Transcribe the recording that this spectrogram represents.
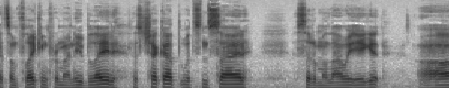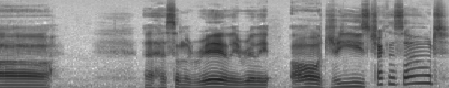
Got some flaking for my new blade. Let's check out what's inside this little Malawi agate. Oh, that has some really, really. Oh, geez, check this out.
